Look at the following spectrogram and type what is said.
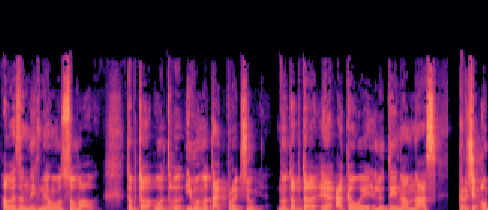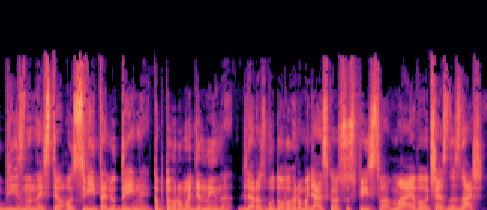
але за них не голосували. Тобто, от і воно так працює. Ну тобто, е, а коли людина в нас. Коротше, обізнаність освіта людини, тобто громадянина, для розбудови громадянського суспільства, має величезне значення.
